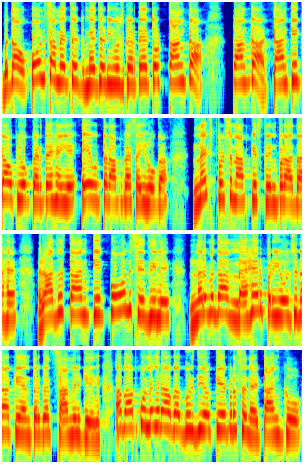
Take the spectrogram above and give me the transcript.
बताओ, कौन सा मेथड मेथड यूज़ करते हैं? तो टांका। टांका, टांके का उपयोग करते हैं ये। ए उत्तर आपका सही होगा। नेक्स्ट प्रश्न आपके स्क्रीन पर आता है। राजस्थान के कौन से ज़िले नर्मदा नहर परियोजना के अंतर्गत शामिल किए गए? अब आपको लग रहा होगा, गुरुजी के प्रश्न है, टांको।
